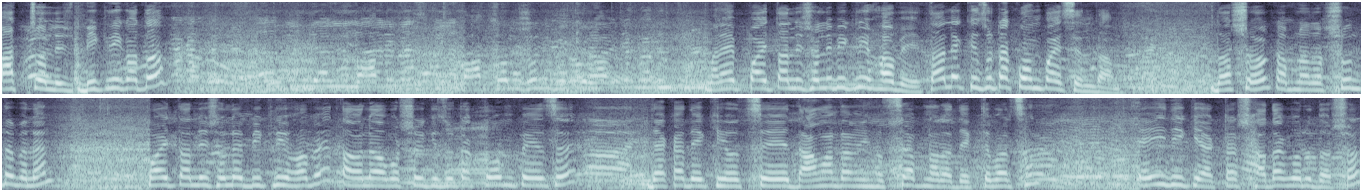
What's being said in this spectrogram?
পাঁচচল্লিশ। বিক্রি কত? মানে পঁয়তাল্লিশ হলে বিক্রি হবে। তাহলে কিছুটা কম পাইছেন দাম। দর্শক আপনারা শুনতে পেলেন। পঁয়তাল্লিশ হলে বিক্রি হবে তাহলে অবশ্যই কিছুটা কম পেয়েছে। দেখা দেখি হচ্ছে দামাদামি হচ্ছে আপনারা দেখতে পাচ্ছেন। এই দিকে একটা সাদা গরু দর্শক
